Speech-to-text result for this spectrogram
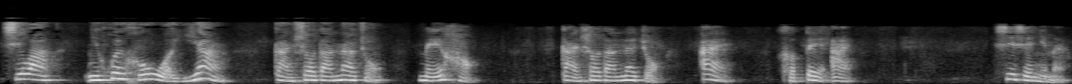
希望你会和我一样感受到那种美好，感受到那种爱和被爱。谢谢你们。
